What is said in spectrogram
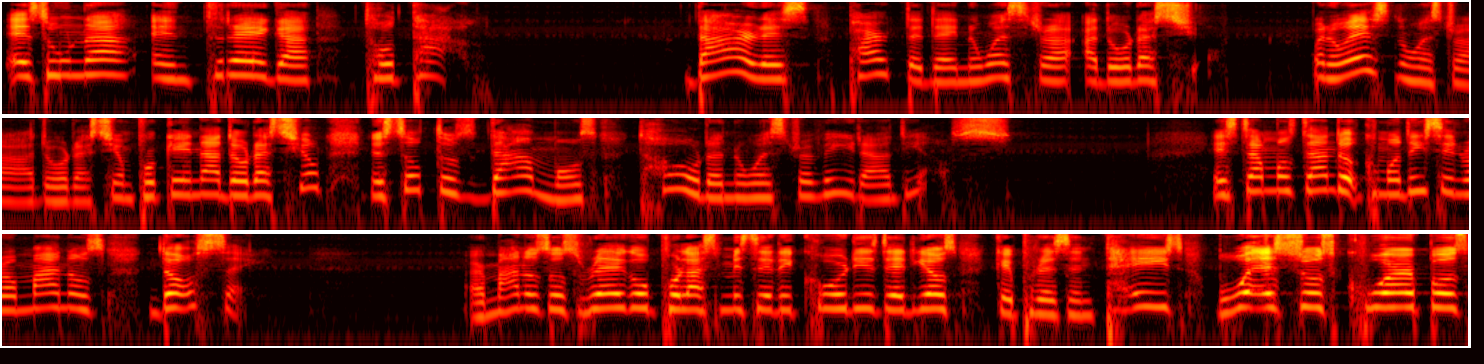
Es una entrega total. Dar es parte de nuestra adoración. Bueno, es nuestra adoración, porque en adoración nosotros damos toda nuestra vida a Dios. Estamos dando, como dice en Romanos 12, Hermanos, os ruego por las misericordias de Dios que presentéis vuestros cuerpos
